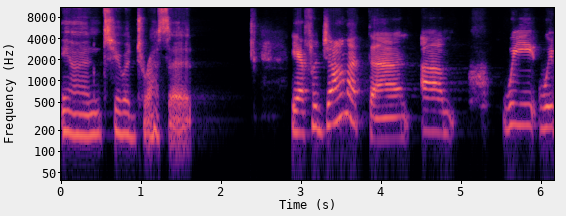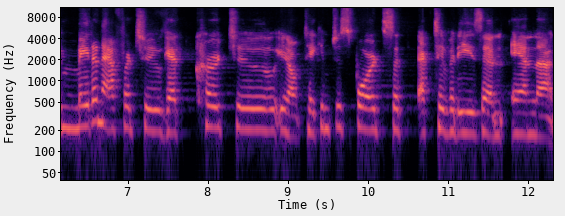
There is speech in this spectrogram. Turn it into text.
and to address it. Yeah, for Jonathan, um, we we made an effort to get Curt to you know take him to sports activities and and uh,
